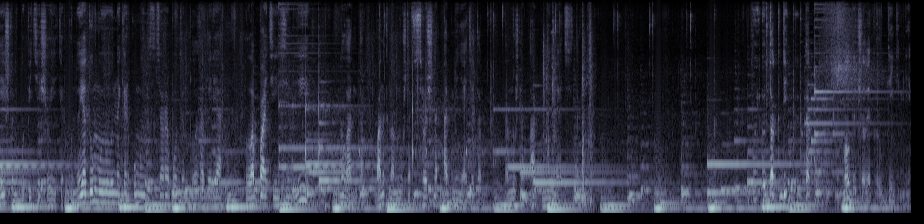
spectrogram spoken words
рублей, чтобы купить еще и кирку. Но я думаю, на кирку мы заработаем благодаря лопате земли. Ну ладно, так, банк нам нужно срочно обменять это. Нам нужно обменять. Так. Так, де... так, молодой человек, деньги мне.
